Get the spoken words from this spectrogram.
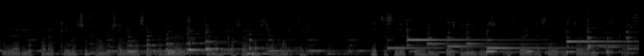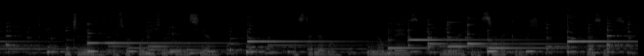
cuidarlo para que no suframos algunas enfermedades que puedan causar nuestra muerte. Y Esto sería todo de mi parte amigos, espero que les haya gustado mi podcast. Muchas gracias por su apoyo y su atención. Hasta luego, mi nombre es Miguel Ángel Estrada Cruz. Gracias.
